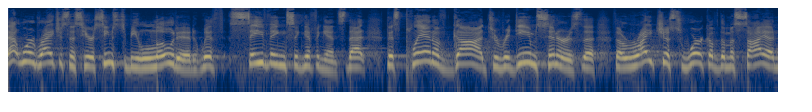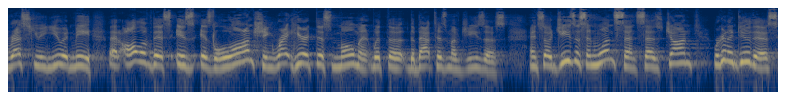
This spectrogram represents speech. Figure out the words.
That word righteousness here seems to be loaded with saving significance. That this plan of God to redeem sinners, the, the righteous work of the Messiah and rescuing you and me, that all of this is, is launching right here at this moment with the, the baptism of Jesus. And so Jesus, in one sense, says, John, we're going to do this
